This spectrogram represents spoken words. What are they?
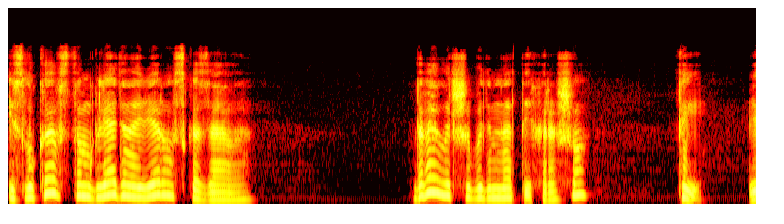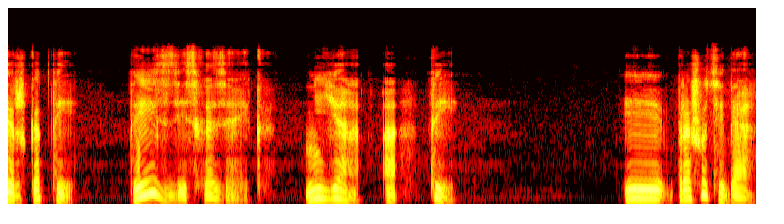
и с лукавством, глядя на Веру, сказала, «Давай лучше будем на «ты», хорошо? Ты, Вершка, ты. Ты здесь хозяйка. Не я, а ты. И прошу тебя,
